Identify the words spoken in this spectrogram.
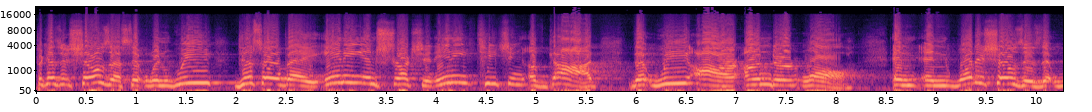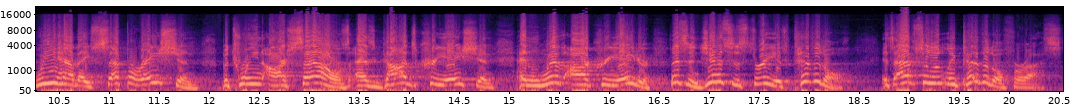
Because it shows us that when we disobey any instruction, any teaching of God, that we are under law. And, and what it shows is that we have a separation between ourselves as God's creation and with our Creator. Listen, Genesis 3 is pivotal. It's absolutely pivotal for us.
